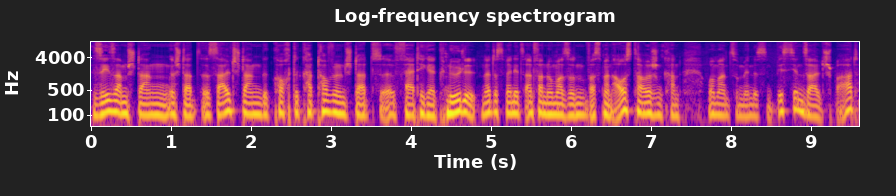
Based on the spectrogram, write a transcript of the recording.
Sesamstangen statt Salzstangen, gekochte Kartoffeln statt äh, fertiger Knödel. Ne? Das wäre jetzt einfach nur mal so, was man austauschen kann, wo man zumindest ein bisschen Salz spart.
